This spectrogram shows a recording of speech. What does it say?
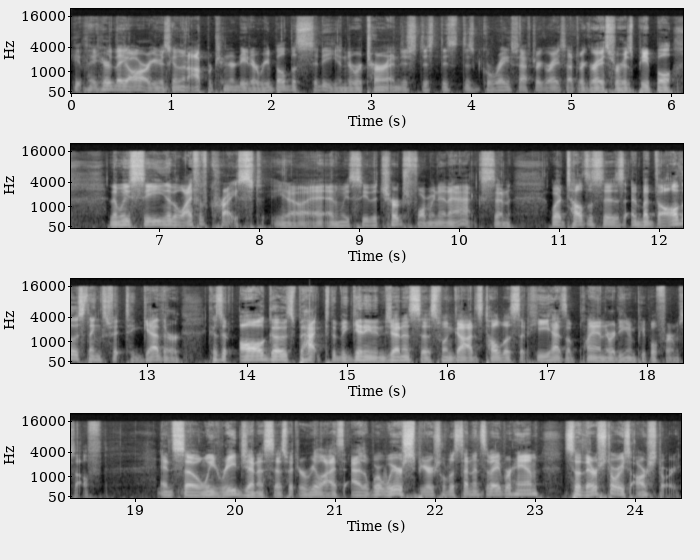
He, here they are. You know, he's given an opportunity to rebuild the city and to return, and just just this this grace after grace after grace for His people. Then we see you know, the life of Christ. You know, and, and we see the church forming in Acts and what it tells us is, but all those things fit together because it all goes back to the beginning in Genesis when God's told us that He has a plan to redeem people for Himself. And so when we read Genesis, we have to realize as we're, we're spiritual descendants of Abraham, so their story's our story.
